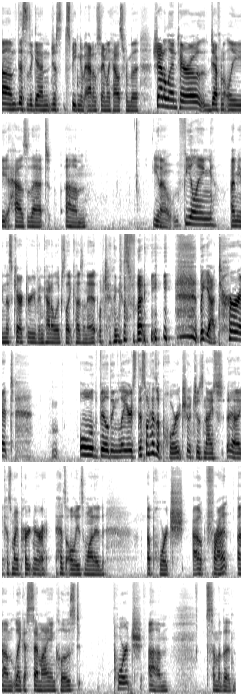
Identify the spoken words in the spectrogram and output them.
Um, this is again just speaking of Addams Family House from the Shadowland Tarot. Definitely has that, um, you know, feeling. I mean, this character even kind of looks like Cousin Itt, which I think is funny. but yeah, turret, old building layers. This one has a porch, which is nice because uh, my partner has always wanted a porch out front, um, like a semi-enclosed porch. Um, some of the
